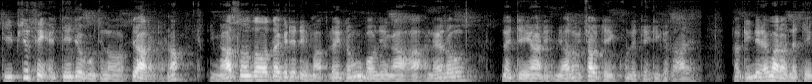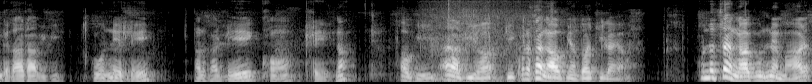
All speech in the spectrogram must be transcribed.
ဒီဖြစ်စဉ်အတင်းချုပ်ကိုကျွန်တော်ပြလိုက်တာနော်ဒီ9စွန်းသောတက်ကတစ်တွေမှာပရိတ်3ခုပေါင်းခြင်း9ဟာအနည်းဆုံး2ကြိမ်ကနေအများဆုံး6ကြိမ်9ကြိမ်ထိကစားတယ်နော်ဒီနေ့ထဲမှာတော့2ကြိမ်ကစားထားပြီးပြီ9နှစ်4 နောက်တစ်ခါ၄ခွန်၄နော်ဟုတ်ပြီအဲ့ဒါပြီးတော့ဒီ85ကိုပြန်သွားကြည့်လိုက်အောင်85ခုနှစ်မှာတဲ့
